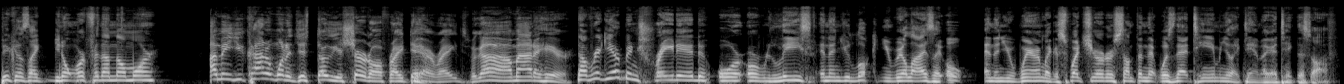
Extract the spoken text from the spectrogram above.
because like you don't work for them no more? I mean, you kind of want to just throw your shirt off right there, right? It's like, oh, I'm out of here. Now, Rick, you ever been traded or or released, and then you look and you realize, like, oh, and then you're wearing like a sweatshirt or something that was that team, and you're like, damn, I got to take this off.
